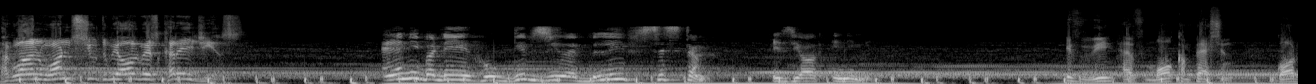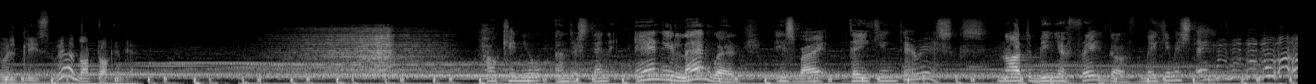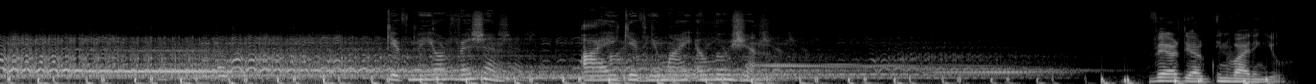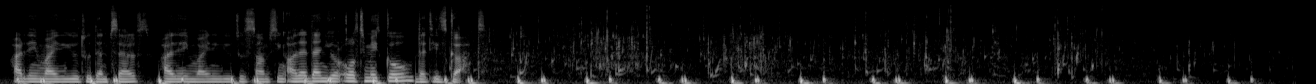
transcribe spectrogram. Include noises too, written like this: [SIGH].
Bhagwan wants you to be always courageous. Anybody who gives you a belief system is your enemy. If we have more compassion, God will please. We are not talking that. How can you understand any language is by taking the risks, not being afraid of making mistakes. [LAUGHS] Give me your vision. I give you my illusion. Where they are inviting you. Are they inviting you to themselves? Are they inviting you to something other than your ultimate goal? That is God.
